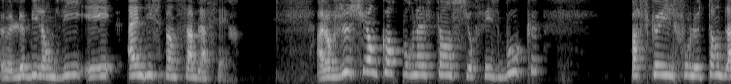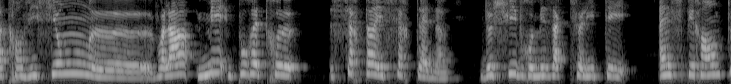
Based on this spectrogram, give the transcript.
le bilan de vie est indispensable à faire. Alors, je suis encore pour l'instant sur Facebook parce qu'il faut le temps de la transition, voilà. Mais pour être certain et certaine de suivre mes actualités inspirantes,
